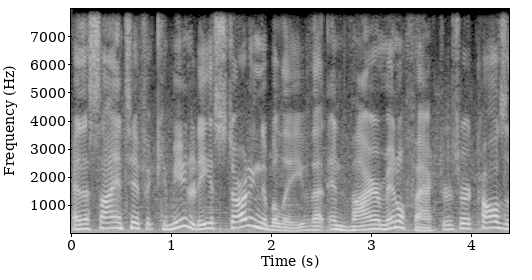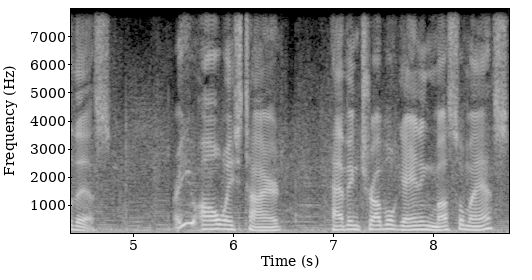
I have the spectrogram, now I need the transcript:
and the scientific community is starting to believe that environmental factors are a cause of this. Are you always tired? Having trouble gaining muscle mass?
